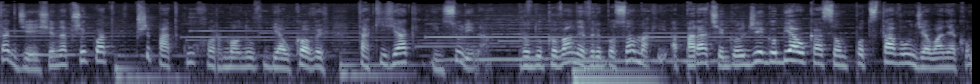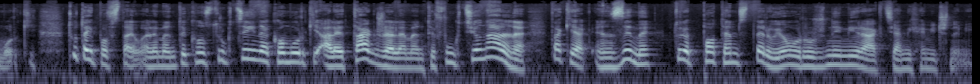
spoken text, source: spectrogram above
Tak dzieje się na przykład w przypadku hormonów białkowych, takich jak insulina. Produkowane w rybosomach i aparacie Golgiego białka są podstawą działania komórki. Tutaj powstają elementy konstrukcyjne komórki, ale także elementy funkcjonalne, takie jak enzymy, które potem sterują różnymi reakcjami chemicznymi.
